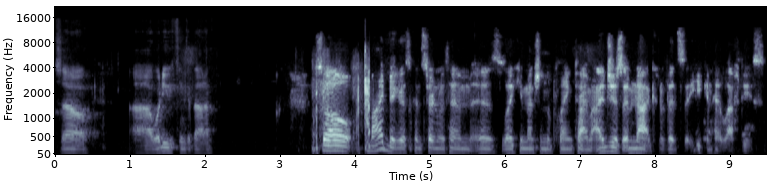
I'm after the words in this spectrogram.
So, uh, what do you think about him? So my biggest concern with him is, like you mentioned, the playing time. I just am not convinced that he can hit lefties,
